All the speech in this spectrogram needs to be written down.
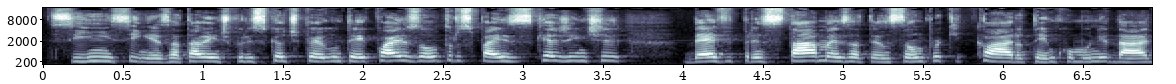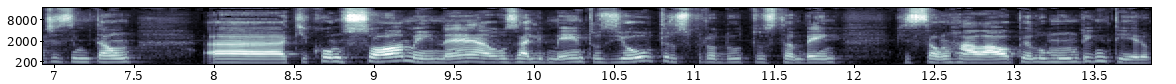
Sim, sim, exatamente. Por isso que eu te perguntei quais outros países que a gente deve prestar mais atenção, porque, claro, tem comunidades, então, uh, que consomem né, os alimentos e outros produtos também que são halal pelo mundo inteiro.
